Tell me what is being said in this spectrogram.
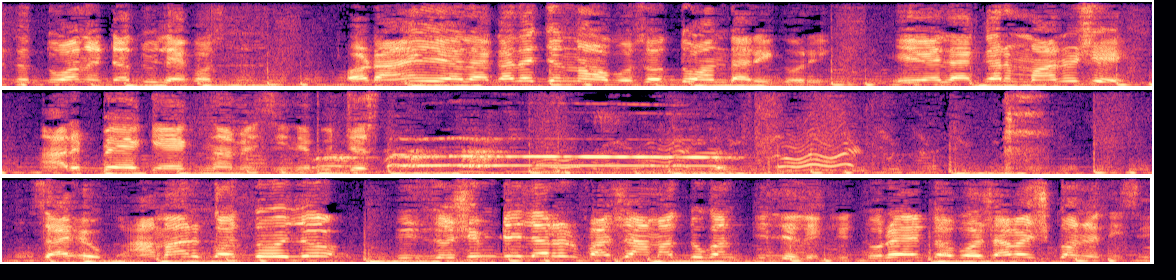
এত দোয়ান এটা তুই লেখস না। ওটা আমি এই এলাকাতে যে ন বছর দোয়ানদারি করি। এই এলাকার মানুষে আর ব্যাগ এক নামে চিনে, বুঝছিস? যাই হোক, আমার কথা হইল, তুই জসিম টেইলারের পাশে আমার দোকান কিনলে লিখলি। তোরা এত বসাবাস কনে দিছে?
